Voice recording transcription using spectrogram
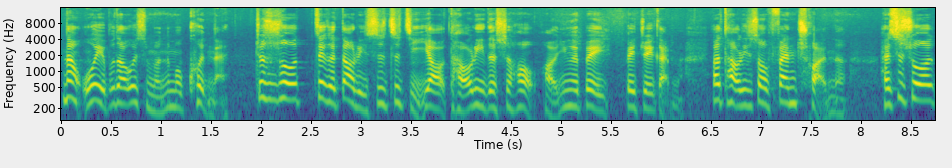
那我也不知道为什么那么困难，就是说这个到底是自己要逃离的时候，哈，因为被被追赶嘛，要逃离的时候翻船了，还是说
